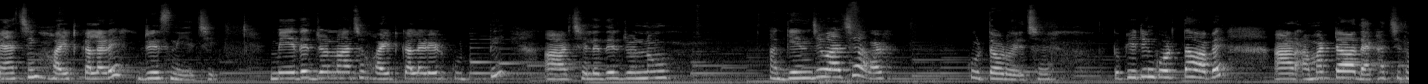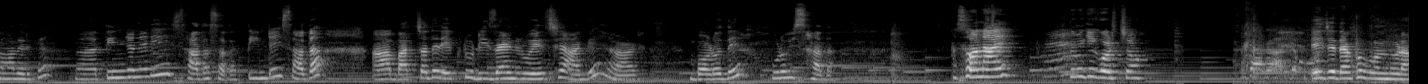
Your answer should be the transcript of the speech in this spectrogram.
ম্যাচিং হোয়াইট কালারের ড্রেস নিয়েছি। মেয়েদের জন্য আছে হোয়াইট কালারের কুর্তি, আর ছেলেদের জন্য গেঞ্জিও আছে আবার কুর্তাও রয়েছে। তো ফিটিং করতে হবে। আর আমারটা দেখাচ্ছি তোমাদেরকে। তিনজনেরই সাদা সাদা তিনটেই সাদা। বাচ্চাদের একটু ডিজাইন রয়েছে আগে আর বড়দের পুরোই সাদা। সোনাই তুমি কি করছ? এই যে দেখো বন্ধুরা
